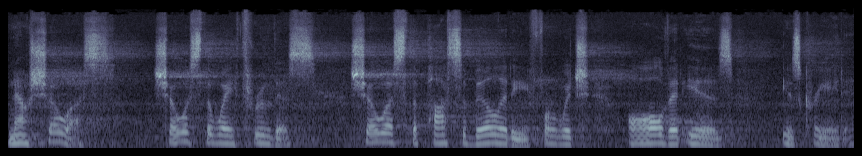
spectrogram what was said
Now show us. Show us the way through this. Show us the possibility for which all that is is created.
